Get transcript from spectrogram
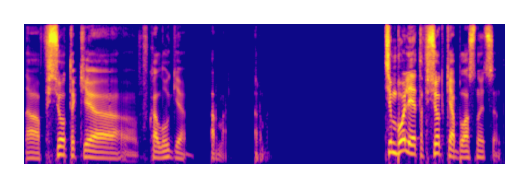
а, все-таки э, в Калуге нормально, нормально. Тем более, это все-таки областной центр.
